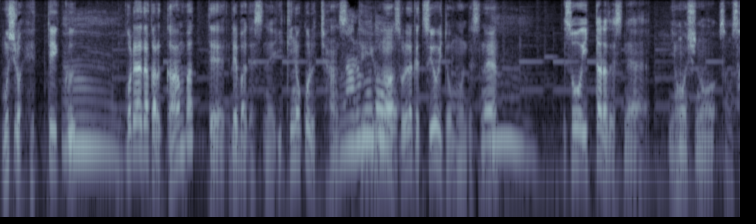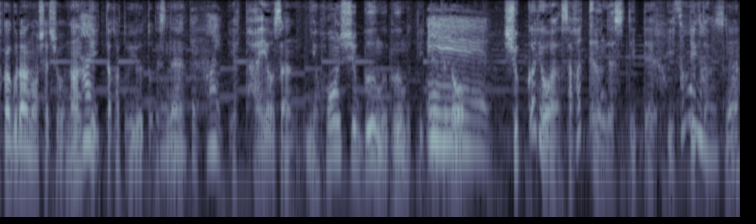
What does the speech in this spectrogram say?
むしろ減っていええく。うんこれはだから頑張ってればですね生き残るチャンスっていうのはどそれだけ強いと思うんですね。そう言ったらですね日本酒のその酒蔵の社長なんて言ったかというとですね、はいい、や太陽さん日本酒ブームブームって言ってるけど、ええ。出荷量は下がってるんですって言って言ってきたんですね。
